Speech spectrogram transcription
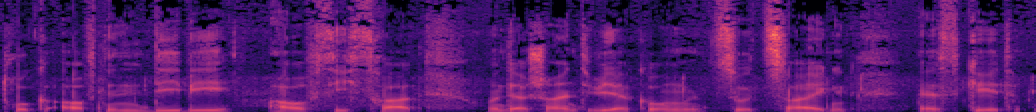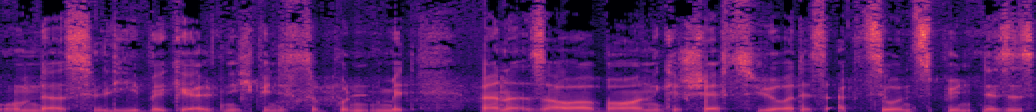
Druck auf den DB-Aufsichtsrat und er scheint Wirkung zu zeigen. Es geht um das liebe Geld. Ich bin jetzt verbunden mit Werner Sauerborn, Geschäftsführer des Aktionsbündnisses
